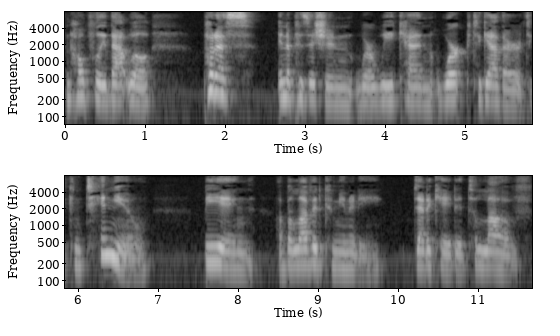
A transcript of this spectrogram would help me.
And hopefully that will put us in a position where we can work together to continue being a beloved community dedicated to love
